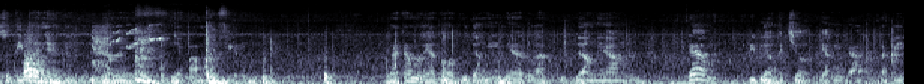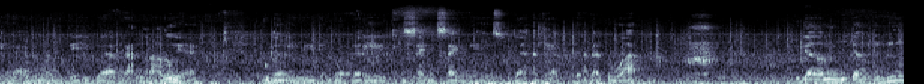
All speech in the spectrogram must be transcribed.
Setibanya di gudangnya Pak Marvin, mereka melihat bahwa gudang ini adalah gudang yang ya dibilang kecil yang enggak, tapi enggak dibilang gede juga enggak terlalu ya. Gudang ini terbuat dari seng-seng yang sudah terlihat agak tua. Di dalam gudang ini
